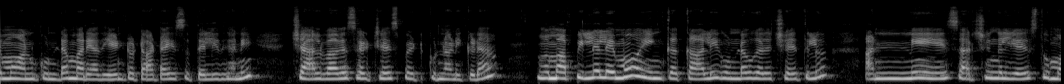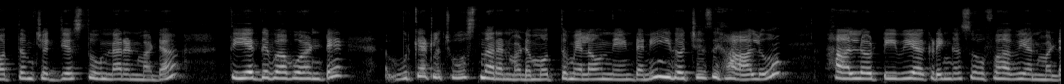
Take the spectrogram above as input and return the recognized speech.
ఏమో అనుకుంటా మరి అది ఏంటో టాటాయిస్ తెలియదు కానీ చాలా బాగా సెట్ చేసి పెట్టుకున్నాడు ఇక్కడ. మా పిల్లలేమో ఇంకా ఖాళీగా ఉండవు కదా చేతులు అన్నీ సర్చింగ్లు చేస్తూ మొత్తం చెక్ చేస్తూ ఉన్నారనమాట తీయద్దే బాబు అంటే ఊరికే అట్లా చూస్తున్నారనమాట మొత్తం ఎలా ఉంది ఏంటని. ఇది వచ్చేసి హాలు. హాల్లో టీవీ అక్కడ ఇంకా సోఫా అవి అనమాట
